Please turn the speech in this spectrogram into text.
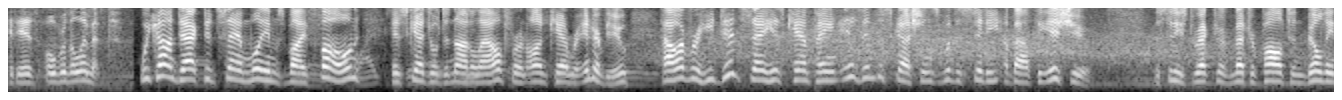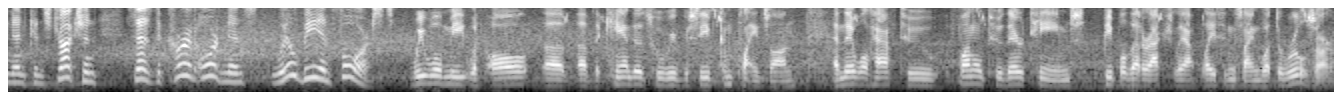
it is over the limit. We contacted Sam Williams by phone. His schedule did not allow for an on camera interview. However, he did say his campaign is in discussions with the city about the issue. The city's director of Metropolitan Building and Construction says the current ordinance will be enforced. We will meet with all uh, of the candidates who we've received complaints on, and they will have to funnel to their teams people that are actually out placing the sign what the rules are.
